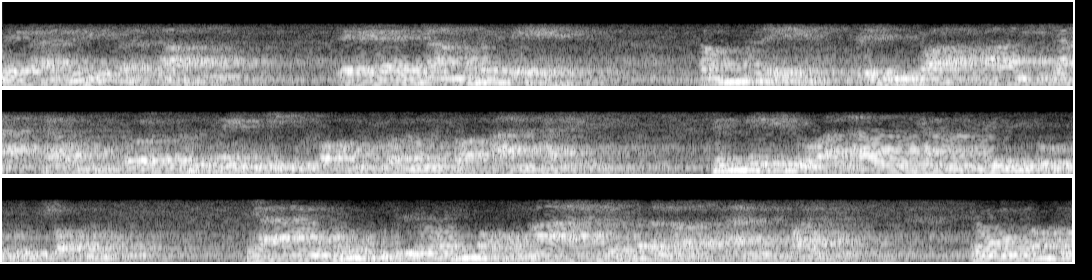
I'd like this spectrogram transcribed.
เป็นอะไรก็ตาแต่ยังไม่ได้สำเร็จเป็นพระอริยเจ้าเกิดขึ้นในจิตของตนเพราะการใดถึงไม่ชื่อว่าเรายังเป็นผู้ผู้ชนยังรู้หลงมองมาอยู่ตลอดกันไปจงร่ม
